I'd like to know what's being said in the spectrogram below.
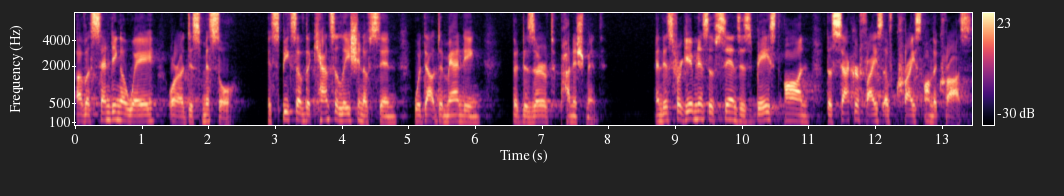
of a sending away or a dismissal. It speaks of the cancellation of sin without demanding the deserved punishment. And this forgiveness of sins is based on the sacrifice of Christ on the cross.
